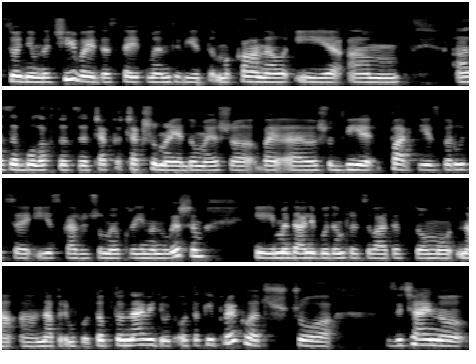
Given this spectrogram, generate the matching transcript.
сьогодні вночі вийде стейтмент від МакКоннелл і. ем, а забула, хто це Чак, Чак Шумер. Я думаю, що, е, що дві партії зберуться і скажуть, що ми Україну не лишимо, і ми далі будемо працювати в тому на, напрямку. Тобто, навіть от, от такий приклад, що звичайно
